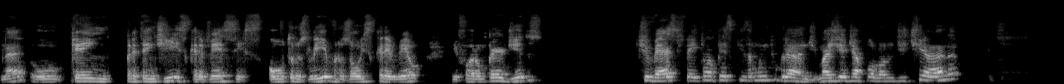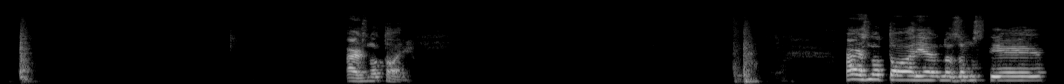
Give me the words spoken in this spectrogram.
né? O quem pretendia escrever esses outros livros ou escreveu e foram perdidos tivesse feito uma pesquisa muito grande. Magia de Apolônio de Tiana, Ars Notória. Ars Notória, nós vamos ter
